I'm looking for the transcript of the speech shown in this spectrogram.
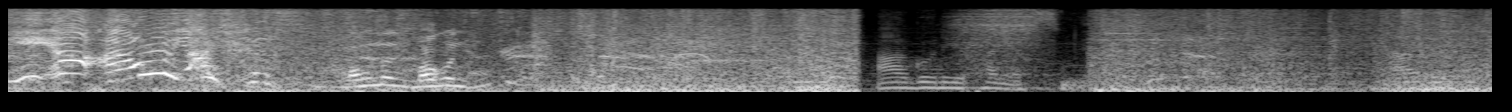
이야 아우 야 씨. 먹는 먹은 아군이 당했습니다. 아군이.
